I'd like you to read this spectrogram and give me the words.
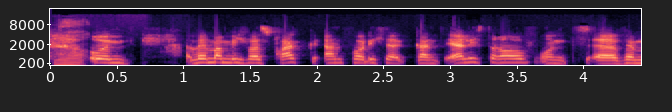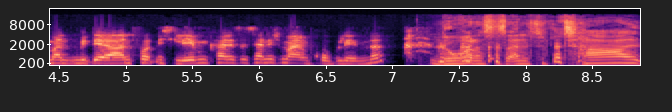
Ja. Und wenn man mich was fragt, antworte ich da ganz ehrlich drauf. Und äh, wenn man mit der Antwort nicht leben kann, ist es ja nicht mein Problem. Ne? Nora, das ist eine total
